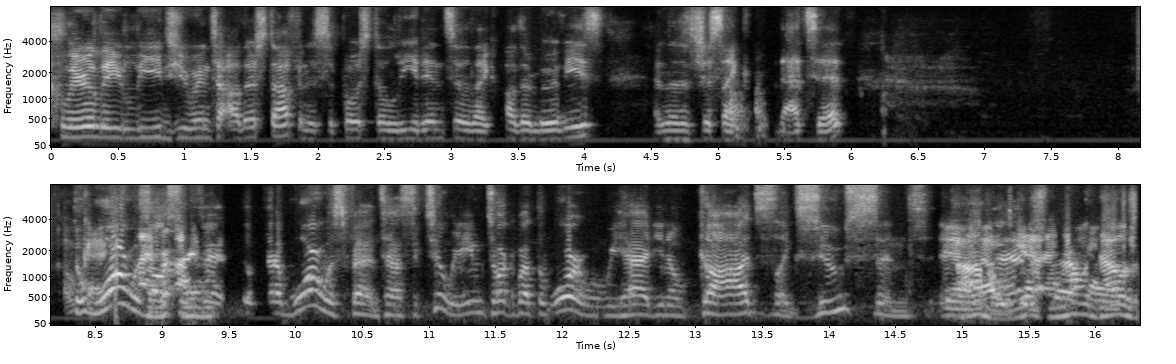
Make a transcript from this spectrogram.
clearly leads you into other stuff and is supposed to lead into like other movies, and then it's just like that's it. The war was also I- fan- that war was fantastic too. We didn't even talk about the war where we had you know gods like Zeus and and, Yeah, that was- yeah, and that was, that was,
